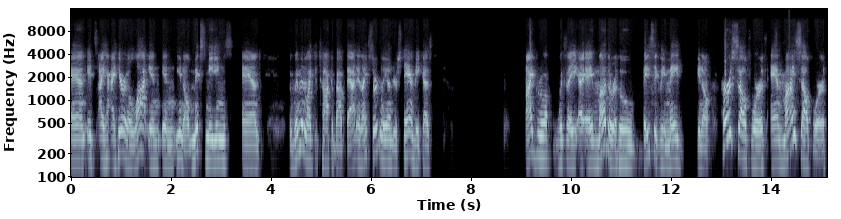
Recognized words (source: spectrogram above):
And it's I, I hear it a lot in in you know mixed meetings, and the women like to talk about that, and I certainly understand because I grew up with a a mother who basically made you know her self worth and my self worth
